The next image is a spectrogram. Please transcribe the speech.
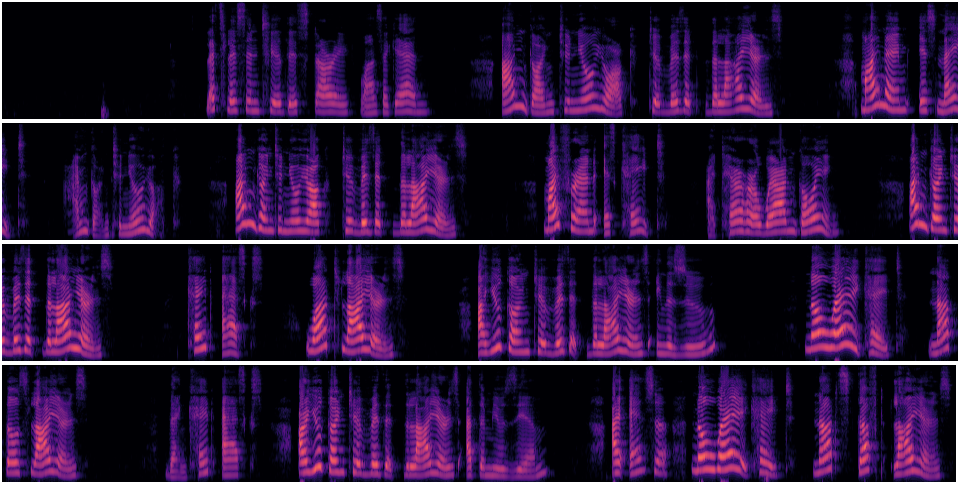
Let's listen to this story once again. I'm going to New York to visit the lions. My name is Nate. I'm going to New York. I'm going to New York to visit the lions. My friend is Kate. I tell her where I'm going. I'm going to visit the lions. Kate asks, What lions? Are you going to visit the lions in the zoo? No way, Kate. Not those lions. Then Kate asks, Are you going to visit the lions at the museum? I answer, No way, Kate. Not stuffed lions.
